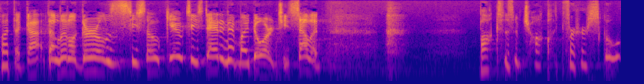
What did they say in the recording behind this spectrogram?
But the guy, the little girl, she's so cute. She's standing at my door and she's selling boxes of chocolate for her school.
